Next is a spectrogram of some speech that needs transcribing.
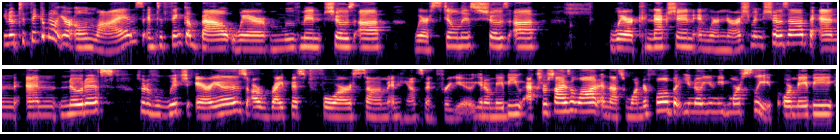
you know, to think about your own lives and to think about where movement shows up where stillness shows up where connection and where nourishment shows up and and notice sort of which areas are ripest for some enhancement for you. You know, maybe you exercise a lot and that's wonderful, but you know, you need more sleep. Or maybe,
